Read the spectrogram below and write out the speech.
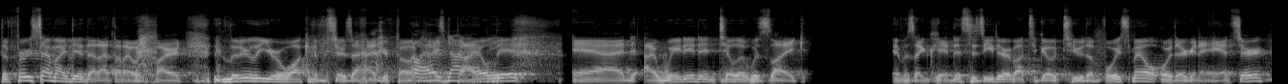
The first time I did that, I thought I was fired. Literally, you were walking up the stairs. I had your oh, phone. Oh, I I, dialed happy. it, and I waited until it was like, it was like, okay, this is either about to go to the voicemail or they're going to answer.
